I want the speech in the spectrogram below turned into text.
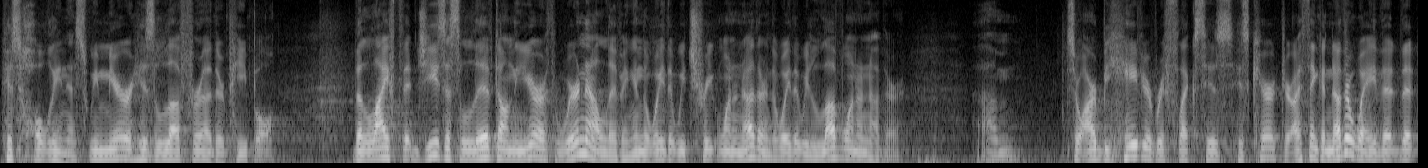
his holiness, we mirror his love for other people. The life that Jesus lived on the earth, we're now living in the way that we treat one another, in the way that we love one another. Um, so our behavior reflects his, his character. I think another way that, that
